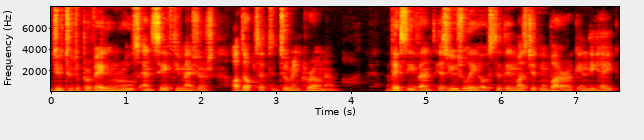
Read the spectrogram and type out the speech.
due to the prevailing rules and safety measures adopted during Corona. This event is usually hosted in Masjid Mubarak in The Hague.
